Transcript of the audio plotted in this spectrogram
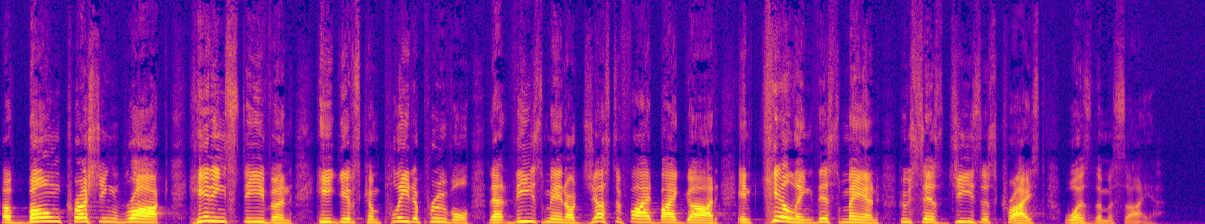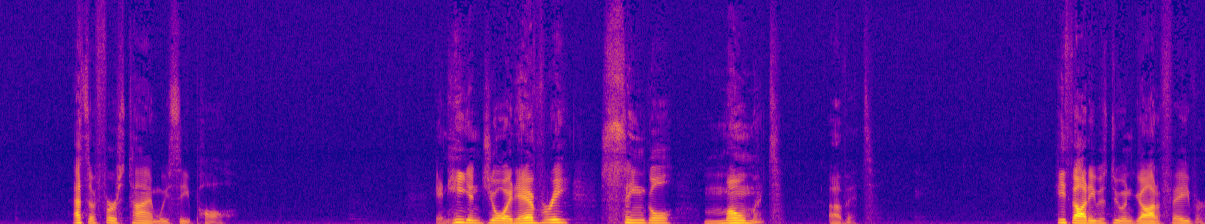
of bone crushing rock hitting Stephen, he gives complete approval that these men are justified by God in killing this man who says Jesus Christ was the Messiah. That's the first time we see Paul. And he enjoyed every single moment of it. He thought he was doing God a favor.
